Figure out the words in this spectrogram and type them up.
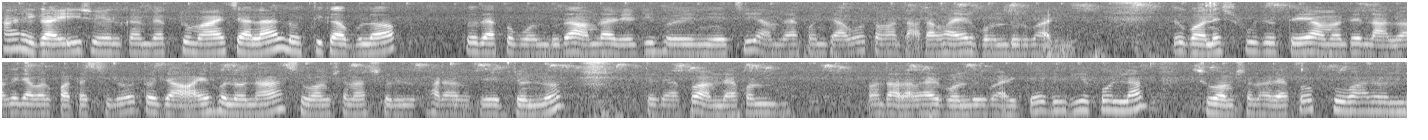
Hi guys welcome back to my channel Latika vlog তো দেখো বন্ধুরা, আমরা রেডি হয়ে নিয়েছি। আমরা এখন যাব তোমার দাদা ভাইয়ের বন্ধুর বাড়ি। তো গণেশ পুজোতে আমাদের লালবাগে যাওয়ার কথা ছিল, তো যাওয়াই হলো না শুভম সোনার শরীর খারাপের জন্য। তো দেখো, আমরা এখন আমার দাদা ভাইয়ের বন্ধুর বাড়িতে বেরিয়ে পড়লাম। শুভম সোনা দেখো, খুব আনন্দ।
